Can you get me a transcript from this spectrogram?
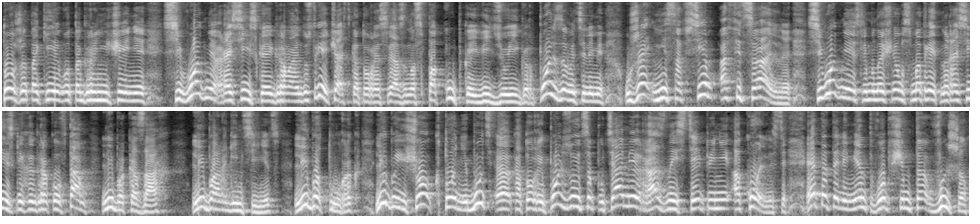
тоже такие вот ограничения. Сегодня российская игровая индустрия, часть которая связана с покупкой видеоигр пользователями, уже не совсем официальная. Сегодня, если мы начнем смотреть на российских игроков, там либо казах, либо аргентинец, либо турок, либо еще кто-нибудь, э, который пользуется путями разной степени окольности. Этот элемент, в общем-то, вышел.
